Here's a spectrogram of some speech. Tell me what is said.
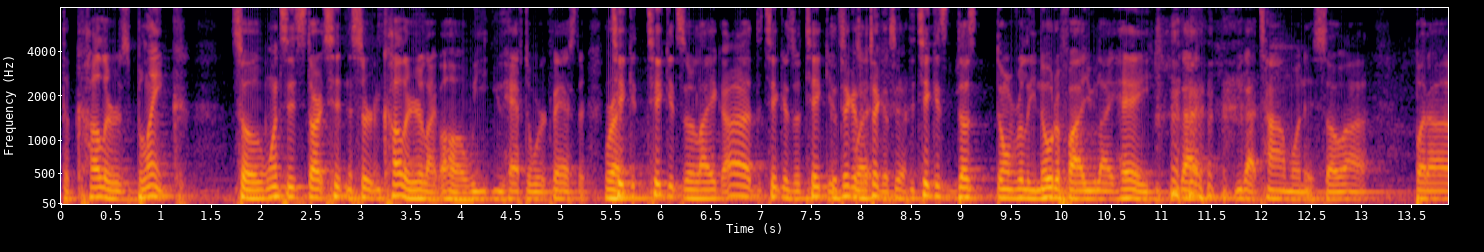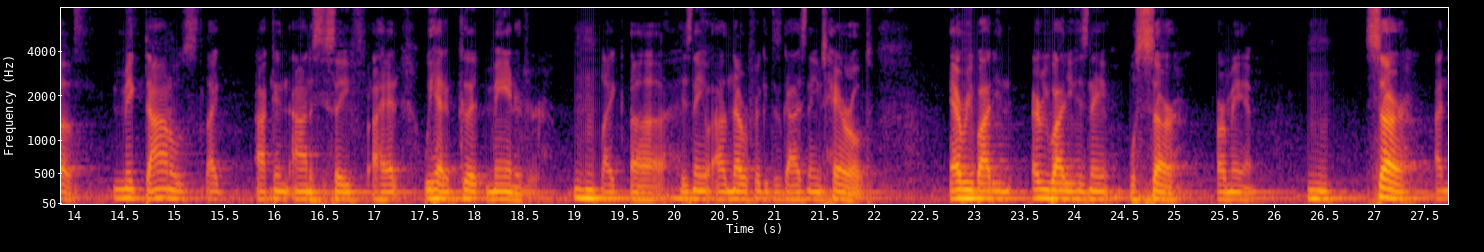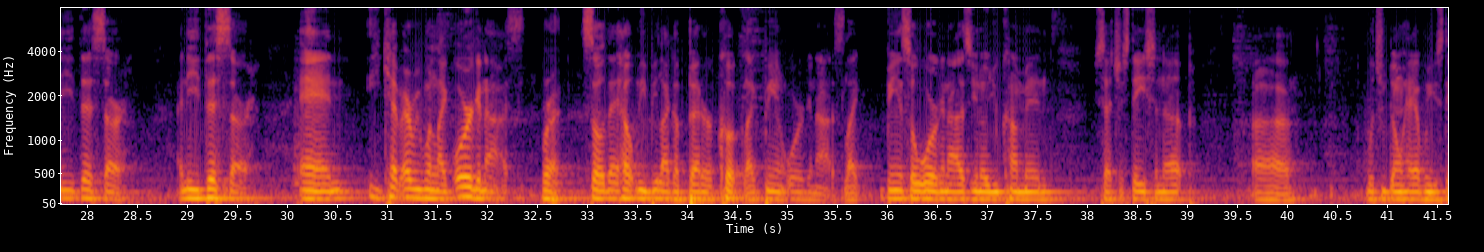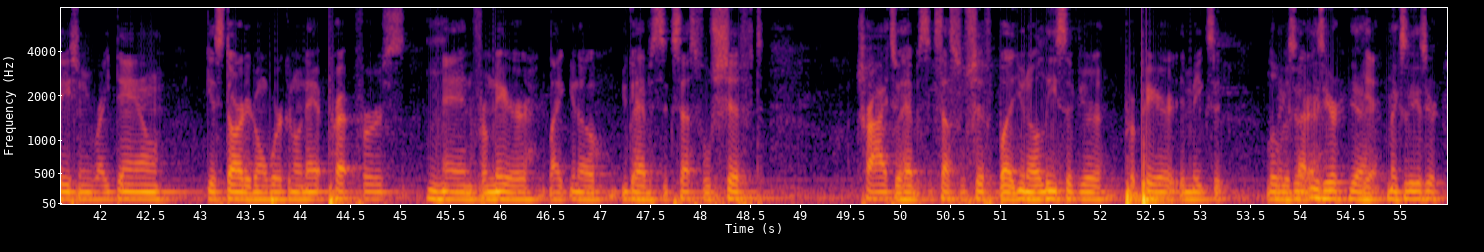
the colors blink. So once it starts hitting a certain color, you're like, oh, we you have to work faster. Right. Ticket, tickets are like, ah, the tickets are tickets. tickets are tickets, yeah. The tickets does don't really notify you like, hey, you got you got time on this. So, uh, but uh, McDonald's, like I can honestly say, I had we had a good manager. Mhm. Like uh, his name, I'll never forget this guy's name's Harold. Everybody, everybody, his name was Sir or Ma'am. Mhm. Sir, I need this, sir. I need this, sir. And he kept everyone like organized. Right. So that helped me be like a better cook, like being organized. Like being so organized, you know, you come in, you set your station up, uh, what you don't have when you station, you write down, get started on working on that prep 1st Mhm. and from there, like, you know, you can have a successful shift. Try to have a successful shift, but you know, at least if you're prepared, it makes it a little makes bit better. easier. Yeah, makes it easier.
